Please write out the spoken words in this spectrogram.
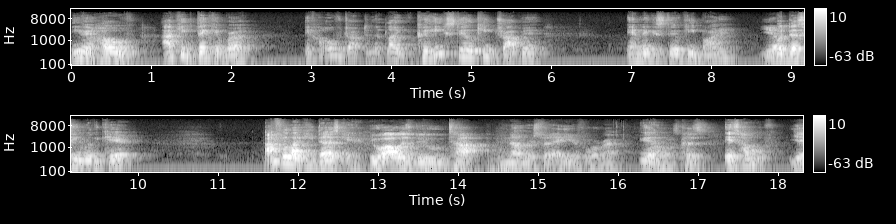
Even Hove, I keep thinking, bro. If Hove dropped in, like, could he still keep dropping, and niggas still keep buying? Yeah. But does he really care? I feel like he does care. He will always do top numbers for that year for a rapper. Yeah, Because it's Hove. yeah,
